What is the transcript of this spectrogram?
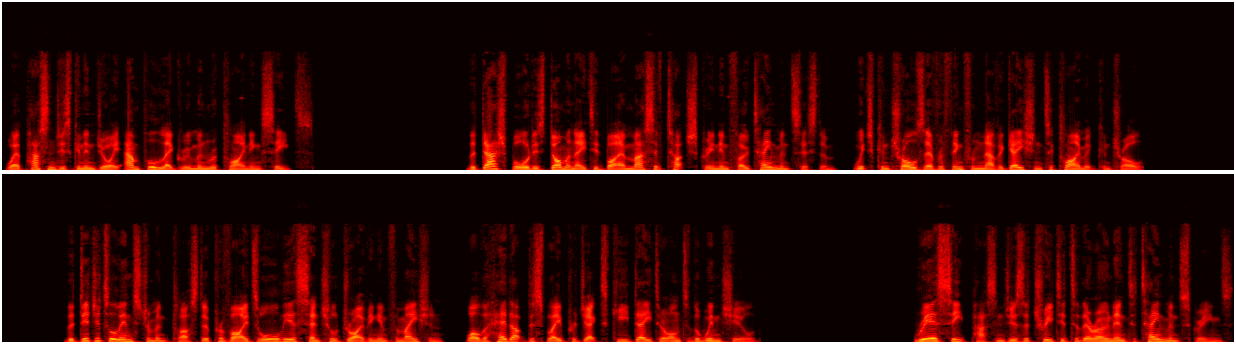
where passengers can enjoy ample legroom and reclining seats. The dashboard is dominated by a massive touchscreen infotainment system, which controls everything from navigation to climate control. The digital instrument cluster provides all the essential driving information, while the head-up display projects key data onto the windshield. Rear seat passengers are treated to their own entertainment screens,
